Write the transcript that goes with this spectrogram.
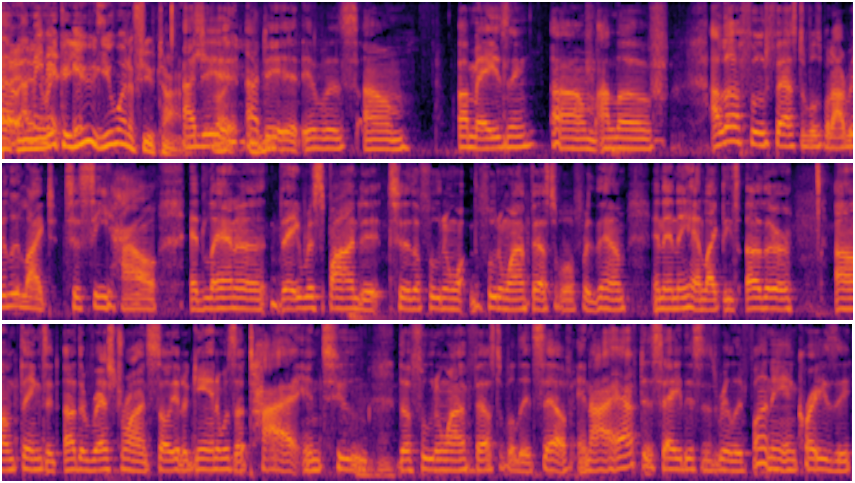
Yeah, and I mean, Enrika, it- you you went a few times. I did. right? Mm-hmm. I did. It was um, amazing. Um, I love. I love food festivals, but I really liked to see how Atlanta they responded to the food and the food and wine festival for them, and then they had like these other um, things at other restaurants. So it again, it was a tie into the food and wine festival itself. And I have to say, this is really funny and crazy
